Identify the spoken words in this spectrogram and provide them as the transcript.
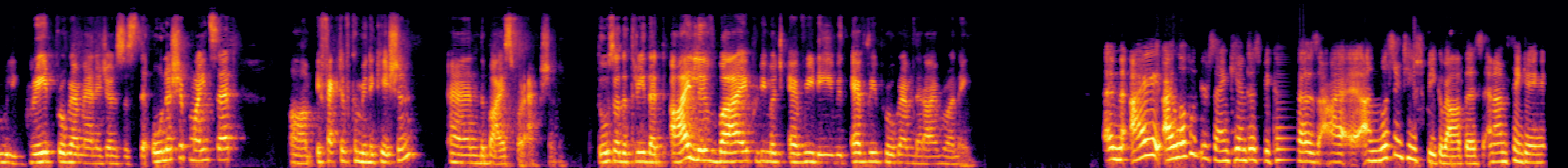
really great program managers is the ownership mindset um, effective communication and the bias for action. Those are the three that I live by pretty much every day with every program that I'm running. And I, I love what you're saying, Candace, because I, I'm listening to you speak about this and I'm thinking,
